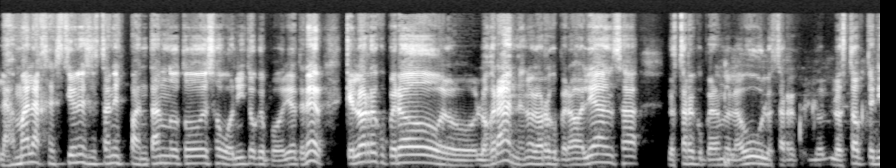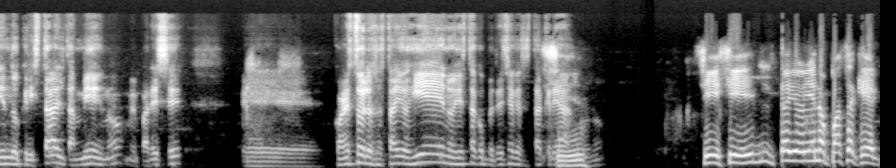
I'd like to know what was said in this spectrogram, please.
las malas gestiones están espantando todo eso bonito que podría tener, que lo ha recuperado los grandes, ¿no? Lo ha recuperado Alianza, lo está recuperando la U, lo está, lo, está obteniendo Cristal también, ¿no? Me parece. Eh, con esto de los estadios llenos y esta competencia que se está creando, sí. ¿no? Sí, sí, el estadio lleno pasa que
